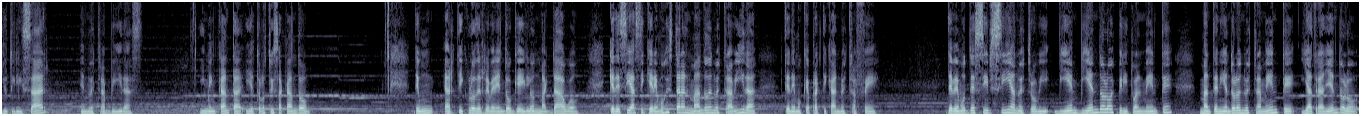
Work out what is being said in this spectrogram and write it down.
y utilizar en nuestras vidas. Y me encanta, y esto lo estoy sacando de un artículo del reverendo Galen McDowell, que decía, si queremos estar al mando de nuestra vida, tenemos que practicar nuestra fe. Debemos decir sí a nuestro bien viéndolo espiritualmente, manteniéndolo en nuestra mente y atrayéndolo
